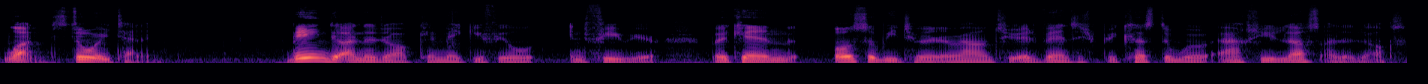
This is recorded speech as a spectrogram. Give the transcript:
One, storytelling. Being the underdog can make you feel inferior, but it can also be turned around to advantage because the world actually loves underdogs.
